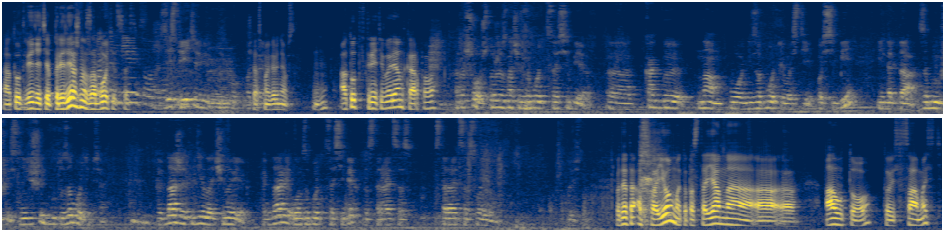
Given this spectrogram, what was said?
А тут, видите, прилежно заботиться. Сейчас мы вернемся. Мгм. А тут третий вариант Карпова. Хорошо, что же значит заботиться о себе? Э, Как бы нам по незаботливости о себе иногда, забывшись, не решить, будто заботимся? Когда же это делает человек? Когда ли он заботится о себе, когда старается, старается о своем? То есть, Вот это о своем, это постоянно а, а, ауто, то есть самость,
